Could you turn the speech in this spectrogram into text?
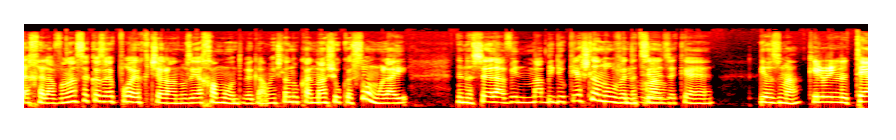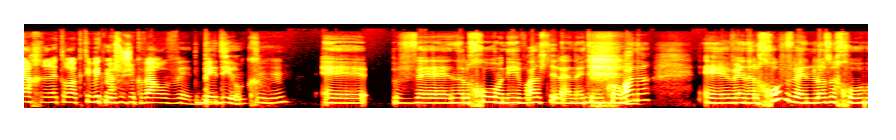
נלך אליו, בואו נעשה כזה פרויקט שלנו, זה יהיה חמוד, וגם יש לנו כאן משהו קסום, אולי ננסה להבין מה בדיוק יש לנו ונציע את זה כיוזמה. כאילו לנתח רטרואקטיבית משהו שכבר עובד. בדיוק. Mm-hmm. והן הלכו, אני הברזתי להן, הייתי עם קורונה, והן הלכו והן לא זכו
